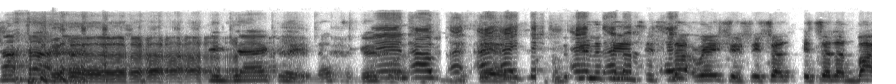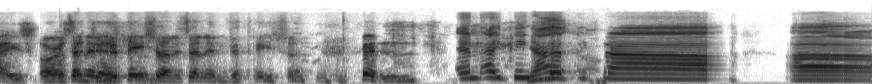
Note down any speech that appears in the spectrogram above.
exactly. That's a good and one. um, I, I, I think... The and- and, Philippines, uh, it's not racist. It's an it's an advice or a it's an invitation. It's an invitation. And I think Yeah. that is uh uh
